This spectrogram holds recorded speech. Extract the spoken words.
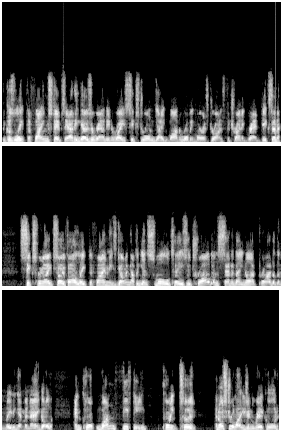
because Leap to Fame steps out. He goes around in race six, drawn gate one. Robbie Morris drives for trainer Grant Dixon. Six from eight so far, Leap to Fame, and he's going up against Small Tees, who trialled on Saturday night prior to the meeting at Menangle and clocked 150.2, an Australasian record,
